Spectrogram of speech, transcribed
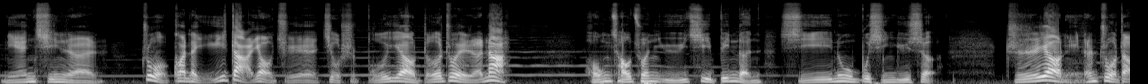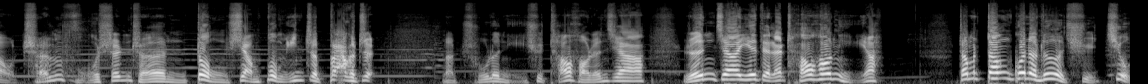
年轻人，做官的一大要诀就是不要得罪人呐。洪朝春语气冰冷，喜怒不形于色。只要你能做到城府深沉、动向不明这八个字，那除了你去讨好人家，人家也得来讨好你呀。咱们当官的乐趣就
